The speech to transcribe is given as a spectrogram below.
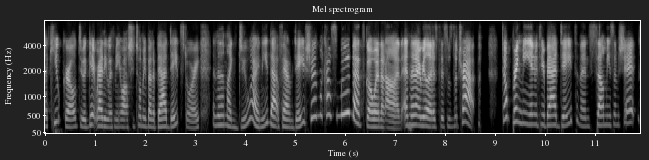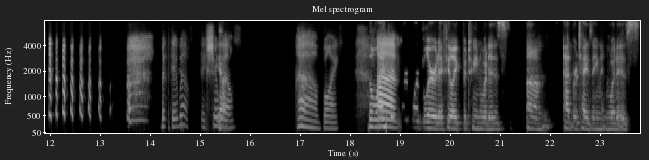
a cute girl do a get ready with me while she told me about a bad date story. And then I'm like, do I need that foundation? Look how smooth that's going on. And then I realized this was the trap. Don't bring me in with your bad dates and then sell me some shit. But they will. They sure Yeah. will. Oh boy. The lines are Um, more more blurred, I feel like, between what is um advertising and what is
